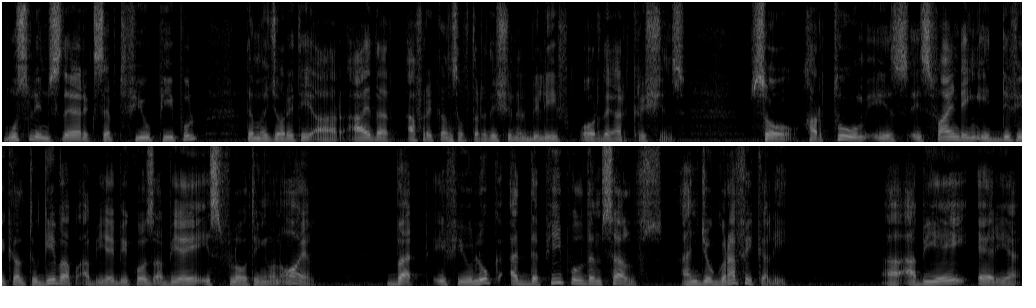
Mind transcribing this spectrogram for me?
Muslims there except few people the majority are either Africans of traditional belief or they are Christians. So Khartoum is, is finding it difficult to give up Abyei because Abyei is floating on oil. But if you look at the people themselves and geographically, uh, Abyei area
